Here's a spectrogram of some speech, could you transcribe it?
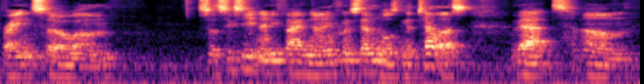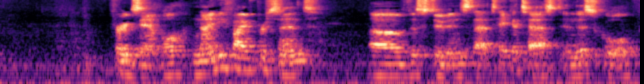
Right, and so, um, so 6895 9.7 rule is going to tell us that, um, for example, 95% of the students that take a test in this school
